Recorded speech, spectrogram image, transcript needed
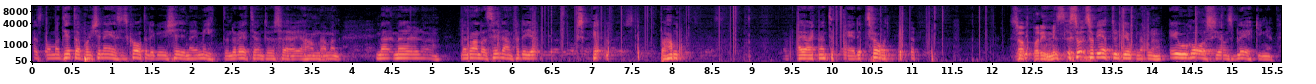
Alltså, om man tittar på en kinesisk karta ligger ju Kina i mitten. Då vet jag inte hur Sverige hamnar. Men, men, men, men å andra sidan, för det gör gör också hela Östeuropa jag hänger inte med. Det är svårt. Lappar in So- Sovjetunionen, Eurasiens Blekinge.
